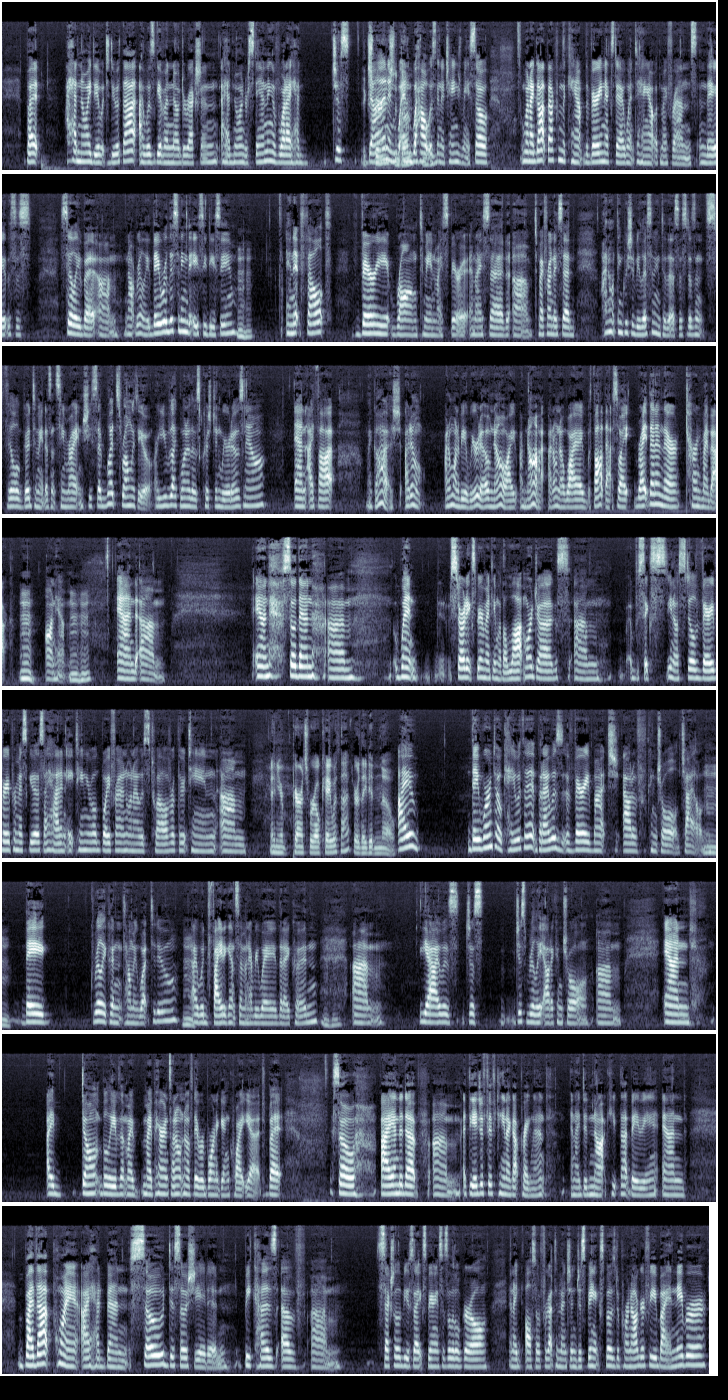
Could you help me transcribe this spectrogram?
But I had no idea what to do with that. I was given no direction. I had no understanding of what I had just done and, and and done. how it was going to change me. So when I got back from the camp, the very next day I went to hang out with my friends, and they this is silly, but um, not really. They were listening to ACDC, and it felt very wrong to me in my spirit. And I said um, to my friend, I said, I don't think we should be listening to this. This doesn't feel good to me. It doesn't seem right. And she said, What's wrong with you? Are you like one of those Christian weirdos now? And I thought, my gosh, I don't. I don't want to be a weirdo. No, I, I'm not. I don't know why I thought that. So I, right then and there, turned my back on him. And um, and so then um, went started experimenting with a lot more drugs. Um, six, you know, still very very promiscuous. I had an 18 year old boyfriend when I was 12 or 13. Um, And your parents were okay with that, or they didn't know? I they weren't okay with it, but I was a very much out of control child. They really couldn't tell me what to do. I would fight against them in every way that I could. Um, yeah, I was just just really out of control. Um, and I don't believe that my my parents. I don't know if they were born again quite yet, but so I ended up um, at the age of 15. I got pregnant, and I did not keep that baby. And by that point, I had been so dissociated because of um, sexual abuse I experienced as a little girl. And I also forgot to mention just being exposed to pornography by a neighbor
